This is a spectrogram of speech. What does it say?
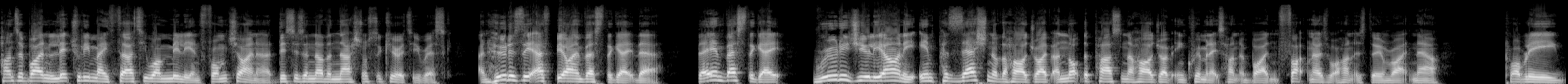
Hunter Biden literally made 31 million from China. This is another national security risk. And who does the FBI investigate there? They investigate Rudy Giuliani in possession of the hard drive and not the person the hard drive incriminates Hunter Biden. Fuck knows what Hunter's doing right now. Probably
